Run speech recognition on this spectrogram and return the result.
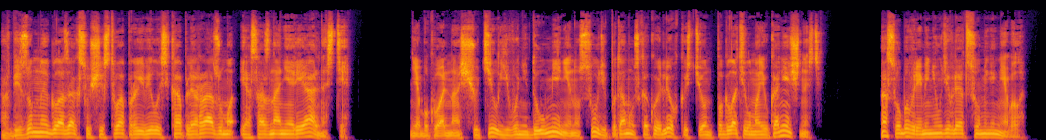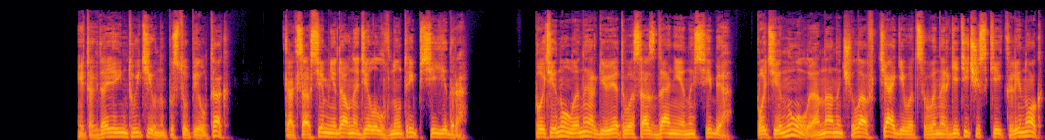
в безумных глазах существа проявилась капля разума и осознания реальности — я буквально ощутил его недоумение, но судя по тому, с какой легкостью он поглотил мою конечность, особо времени удивляться у меня не было. И тогда я интуитивно поступил так, как совсем недавно делал внутри пси-ядра. Потянул энергию этого создания на себя. Потянул, и она начала втягиваться в энергетический клинок,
